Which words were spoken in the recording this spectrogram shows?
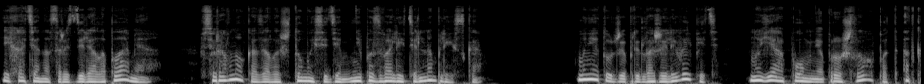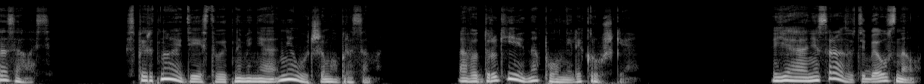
И хотя нас разделяло пламя, все равно казалось, что мы сидим непозволительно близко. Мне тут же предложили выпить, но я, помня прошлый опыт, отказалась. Спиртное действует на меня не лучшим образом. А вот другие наполнили кружки. «Я не сразу тебя узнал»,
